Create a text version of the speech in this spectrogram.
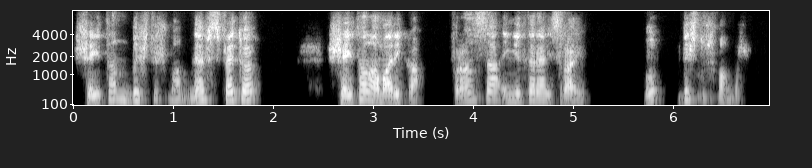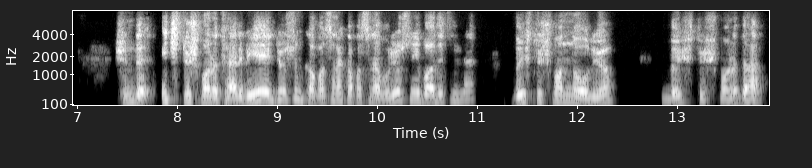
şeytan dış düşman. Nefs FETÖ, şeytan Amerika, Fransa, İngiltere, İsrail. Bu dış düşmandır. Şimdi iç düşmanı terbiye ediyorsun, kafasına kafasına vuruyorsun ibadetinle. Dış düşman ne oluyor? Dış düşmanı da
